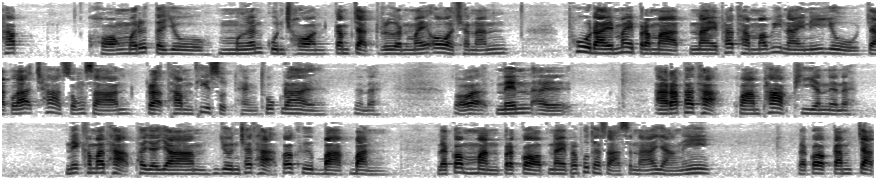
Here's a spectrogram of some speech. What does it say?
ทัพของมฤตยูเหมือนกุญชรกำจัดเรือนไม้อ้อฉะนั้น ผู้ใดไม่ประมาทในพระธรรมวินัยนี้อยู่จากละชาติสงสารกระทำที่สุดแห่งทุกได้เนี่ยนะบอกว่าเน้นไออารัพถะความภาคเพียรเนี่ยนะ นิคมถะพยายาม ยุนชะถะก็คือบากบัน่นแล้วก็มันประกอบในพระพุทธศาสนาอย่างนี้ แล้วก็กำจัด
